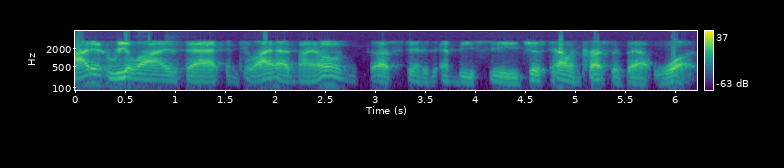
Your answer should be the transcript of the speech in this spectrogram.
I didn't realize that until I had my own uh, stint at NBC, just how impressive that was.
